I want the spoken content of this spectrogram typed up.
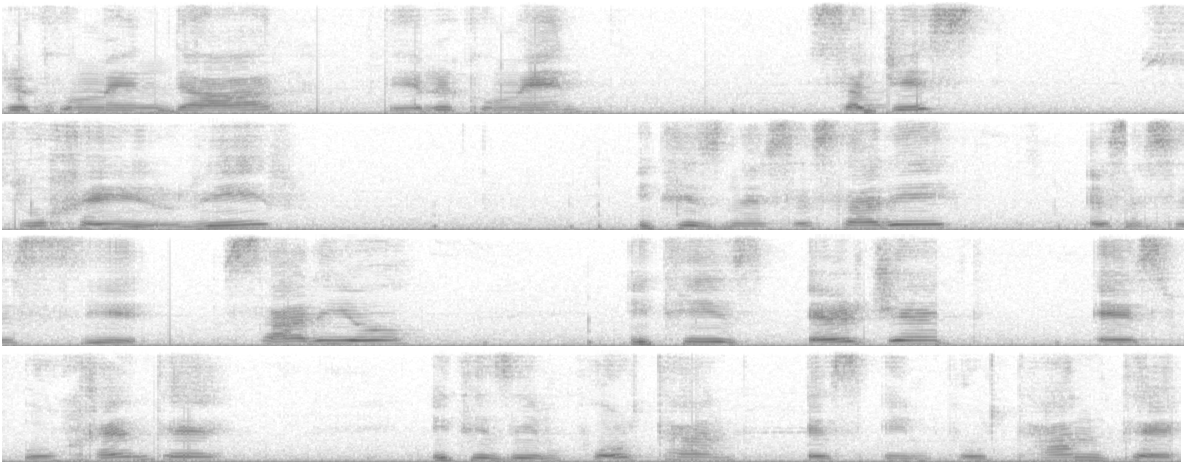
Recomendar, they eh, recommend. Suggest, sugerir. It is necessary, es necesario. It is urgent, es urgente. It is important, es importante.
